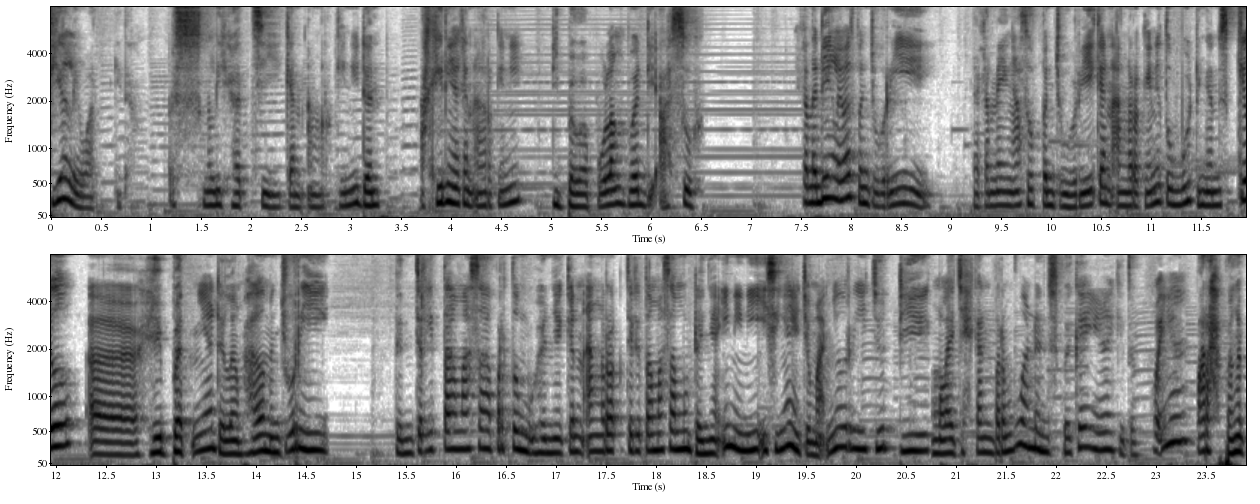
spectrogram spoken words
Dia lewat gitu terus ngelihat si Ken Angrok ini dan akhirnya Ken Angrok ini dibawa pulang buat diasuh karena dia yang lewat pencuri Ya karena yang ngasuh pencuri kan Angrok ini tumbuh dengan skill uh, hebatnya dalam hal mencuri. Dan cerita masa pertumbuhannya Ken Angrok, cerita masa mudanya ini nih isinya ya cuma nyuri, judi, melecehkan perempuan dan sebagainya gitu. Pokoknya parah banget.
